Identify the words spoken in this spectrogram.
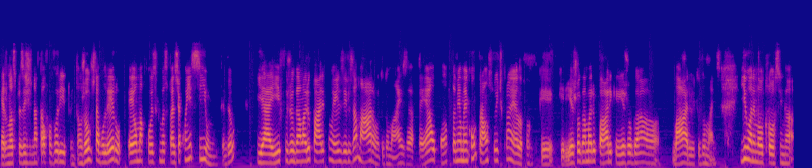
Era o nosso presente de Natal favorito. Então, jogo de tabuleiro é uma coisa que meus pais já conheciam, entendeu? E aí fui jogar Mario Party com eles, e eles amaram e tudo mais, até ao ponto da minha mãe comprar um Switch para ela, porque queria jogar Mario Party, queria jogar Mario e tudo mais. E o Animal Crossing ah,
